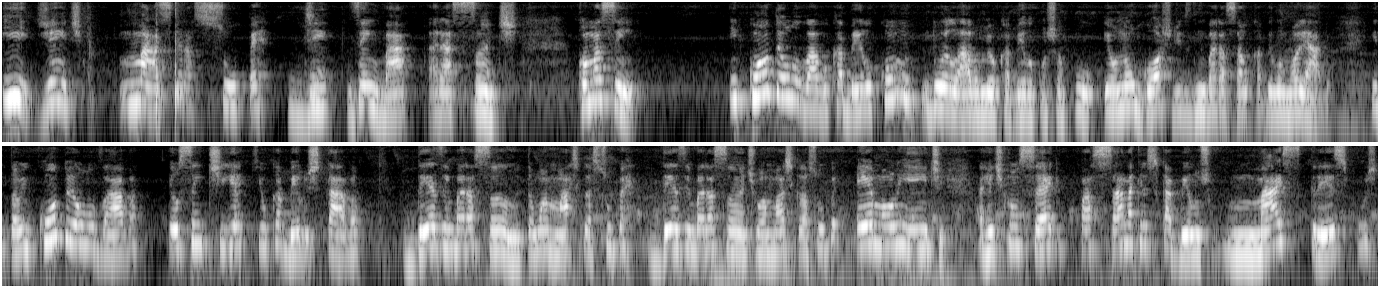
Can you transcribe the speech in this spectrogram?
E, gente, máscara super desembaraçante. Como assim? Enquanto eu lavava o cabelo, como eu lavo meu cabelo com shampoo, eu não gosto de desembaraçar o cabelo molhado. Então, enquanto eu lavava, eu sentia que o cabelo estava desembaraçando. Então, uma máscara super desembaraçante, uma máscara super emoliente. A gente consegue passar naqueles cabelos mais crespos,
